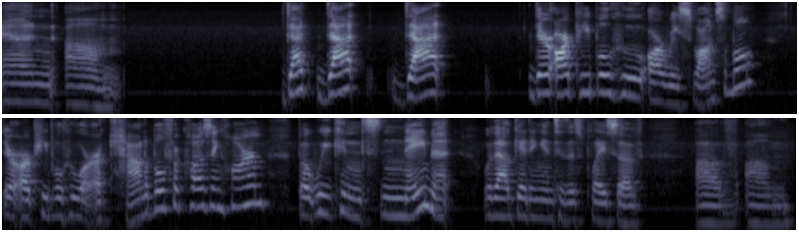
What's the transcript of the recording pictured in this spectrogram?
And um, that that that there are people who are responsible there are people who are accountable for causing harm but we can name it without getting into this place of of um,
